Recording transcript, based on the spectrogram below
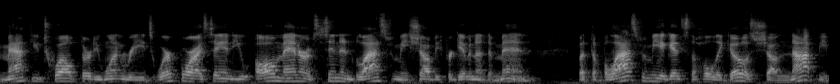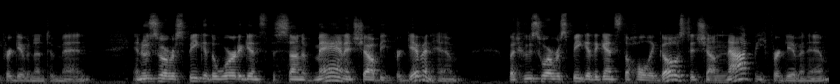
Matthew 12, 31 reads, Wherefore I say unto you, all manner of sin and blasphemy shall be forgiven unto men, but the blasphemy against the Holy Ghost shall not be forgiven unto men. And whosoever speaketh the word against the Son of Man, it shall be forgiven him. But whosoever speaketh against the Holy Ghost, it shall not be forgiven him,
